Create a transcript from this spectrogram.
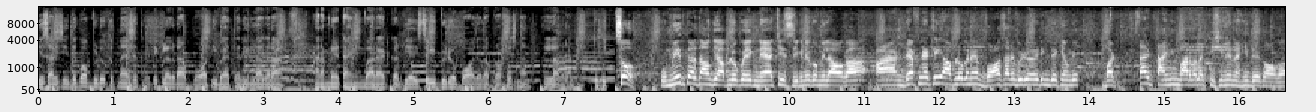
ये सारी चीज़, देखो अब वीडियो कितना ऐसे थेटिक लग रहा है, बहुत ही बेहतरीन लग रहा है एंड हमने टाइमिंग बार ऐड कर दिया, इससे भी वीडियो बहुत ज़्यादा प्रोफेशनल लग रहा है। तो कुछ सो so, उम्मीद करता हूँ कि आप लोग को एक नया चीज़ सीखने को मिला होगा। एंड डेफिनेटली आप लोगों ने बहुत सारे वीडियो एडिटिंग देखे होंगे बट शायद टाइमिंग बार वाला किसी ने नहीं देखा होगा।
